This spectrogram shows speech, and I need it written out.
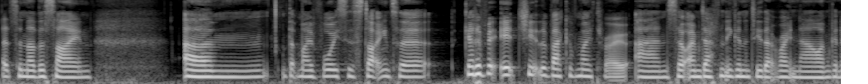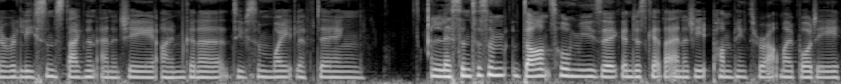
that's another sign um that my voice is starting to get a bit itchy at the back of my throat. And so I'm definitely going to do that right now. I'm going to release some stagnant energy. I'm going to do some weightlifting, listen to some dancehall music, and just get that energy pumping throughout my body.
